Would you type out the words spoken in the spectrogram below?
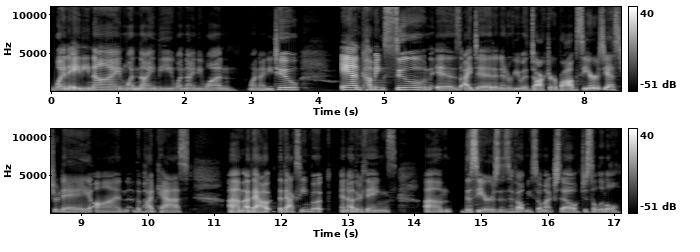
189, 190, 191, 192. And coming soon is I did an interview with Dr. Bob Sears yesterday on the podcast um, about the vaccine book and other things um, the Sears have helped me so much. So just a little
